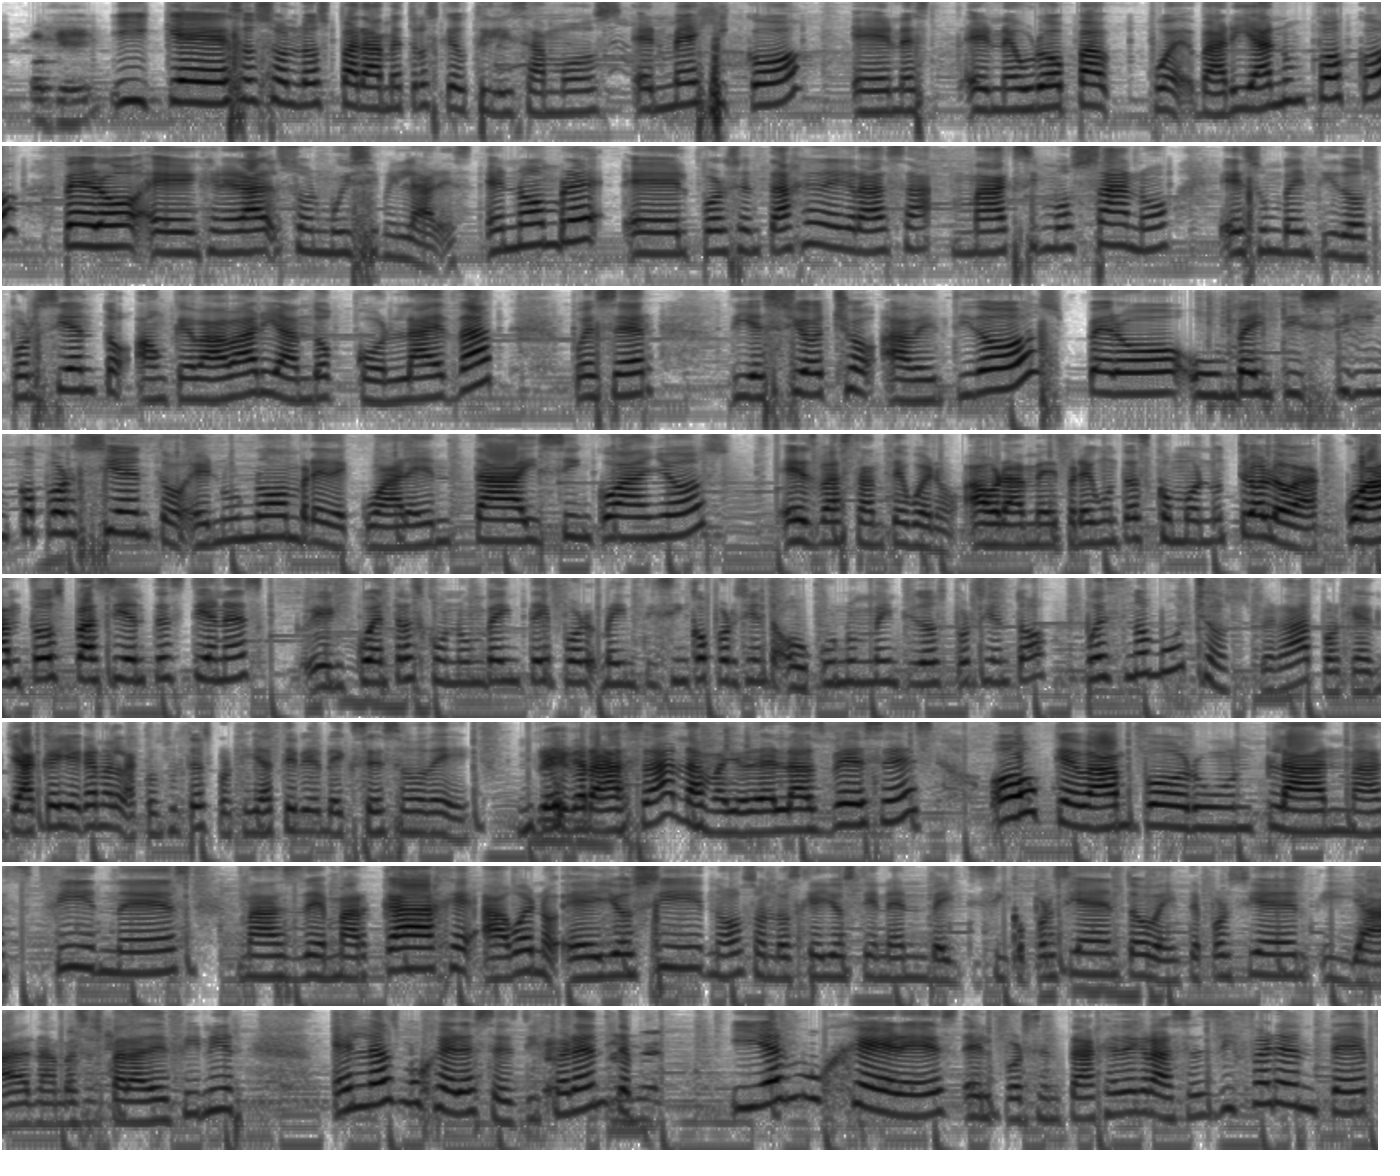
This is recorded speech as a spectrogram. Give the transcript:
Y que esos son los parámetros que utilizamos en México. En, en Europa pues, varían un poco, pero en general son muy similares. En hombre, el porcentaje de grasa máximo sano es un 22%, aunque va variando con la edad. Puede ser 18 a 22, pero un 25% en un hombre de 45 años es bastante bueno. Ahora me preguntas como nutrióloga, ¿cuántos pacientes tienes? ¿Encuentras con un 20 por 25% o con un 22%? Pues no muchos, ¿verdad? Porque ya que llegan a la consulta es porque ya tienen exceso de, de grasa la mayoría de las veces o que van por un plan más fitness, más de marcaje. Ah, bueno, ellos sí, ¿no? Son los que ellos tienen 25%, 20% y ya nada más es para definir. En las mujeres es diferente. Y en mujeres el porcentaje de grasa es diferente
